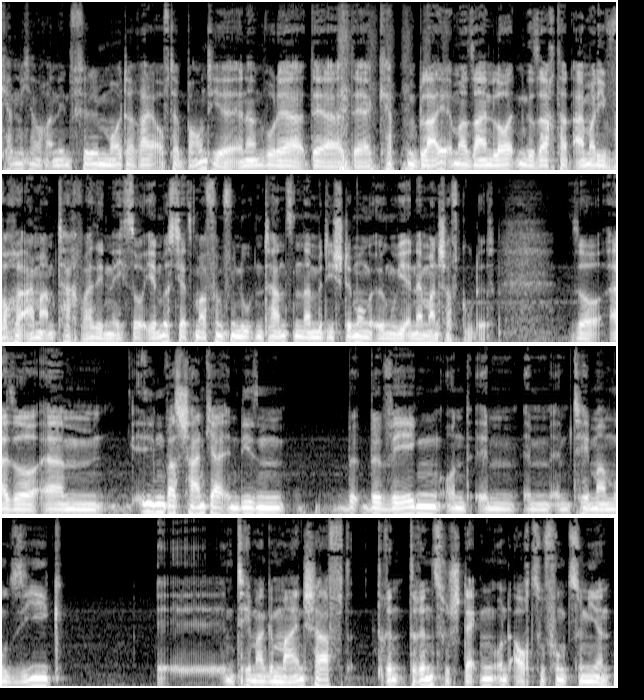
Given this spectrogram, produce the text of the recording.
kann mich noch an den Film Meuterei auf der Bounty erinnern, wo der, der, der Captain Bly immer seinen Leuten gesagt hat, einmal die Woche, einmal am Tag, weiß ich nicht, so, ihr müsst jetzt mal fünf Minuten tanzen, damit die Stimmung irgendwie in der Mannschaft gut ist. So, also ähm, irgendwas scheint ja in diesem Be Bewegen und im, im, im Thema Musik, äh, im Thema Gemeinschaft drin, drin zu stecken und auch zu funktionieren.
